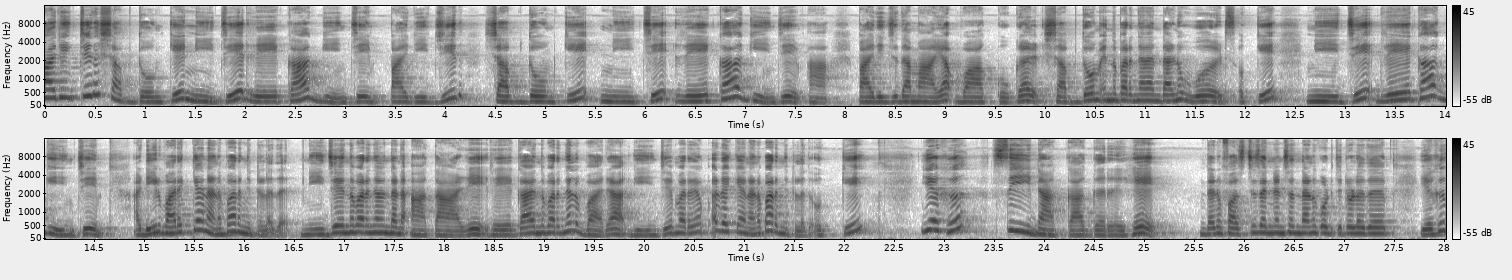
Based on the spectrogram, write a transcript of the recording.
പരിചിത് ശബ്ദോം के नीचे रेखा गिंजें പരിചിത് ശബ്ദോം കെ നീചെ രേഖാ ഗീഞ്ചേം ആ പരിചിതമായ വാക്കുകൾ ശബ്ദോം എന്ന് പറഞ്ഞാൽ എന്താണ് വേർഡ്സ് ഓക്കെ നീജെ രേഖാ ഗീഞ്ചേം അടിയിൽ വരയ്ക്കാനാണ് പറഞ്ഞിട്ടുള്ളത് നീജെ എന്ന് പറഞ്ഞാൽ എന്താണ് ആ താഴെ രേഖ എന്ന് പറഞ്ഞാൽ വര ഗീഞ്ചേം വര വരയ്ക്കാനാണ് പറഞ്ഞിട്ടുള്ളത് ഓക്കെ യഹ് സീനാക്കാ ഗർഹേ എന്താണ് ഫസ്റ്റ് സെൻറ്റൻസ് എന്താണ് കൊടുത്തിട്ടുള്ളത് യഹ്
